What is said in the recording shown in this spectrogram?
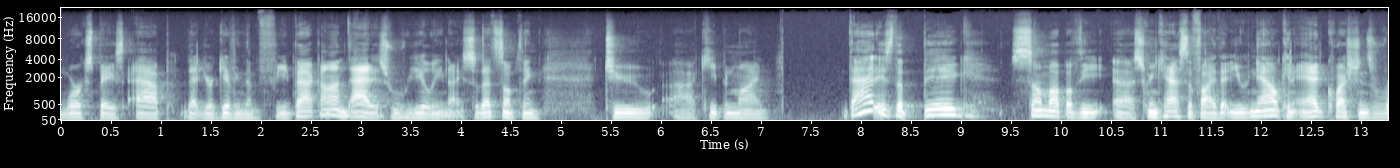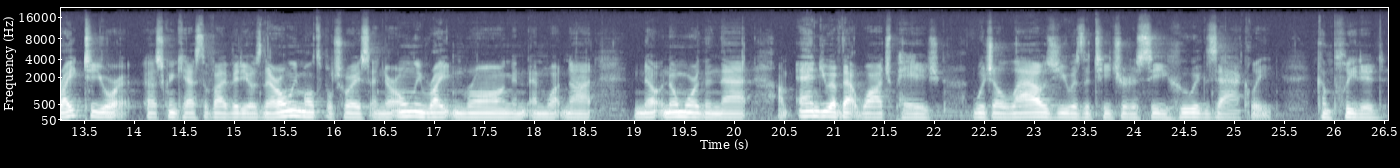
Workspace app that you're giving them feedback on. That is really nice. So that's something to uh, keep in mind. That is the big sum up of the uh, Screencastify that you now can add questions right to your uh, Screencastify videos. They're only multiple choice and they're only right and wrong and, and whatnot. No, no more than that. Um, and you have that watch page, which allows you as the teacher to see who exactly completed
